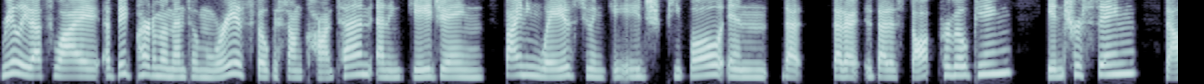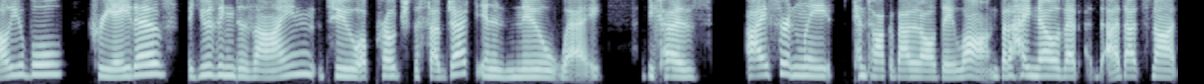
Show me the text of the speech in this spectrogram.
really that's why a big part of Memento Mori is focused on content and engaging finding ways to engage people in that that are, that is thought provoking, interesting, valuable, creative, using design to approach the subject in a new way. Because I certainly can talk about it all day long, but I know that uh, that's not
